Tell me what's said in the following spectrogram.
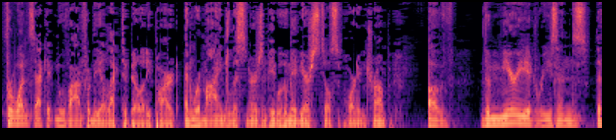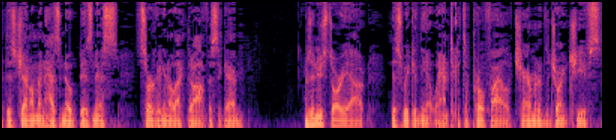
for one second move on from the electability part and remind listeners and people who maybe are still supporting Trump of the myriad reasons that this gentleman has no business serving an elected office again. There's a new story out this week in the Atlantic. It's a profile of chairman of the Joint Chiefs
